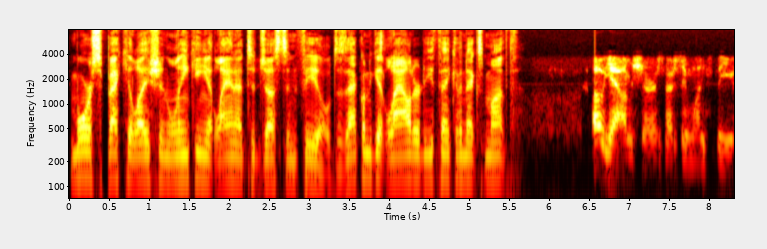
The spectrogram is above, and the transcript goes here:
more speculation linking Atlanta to Justin Fields. Is that going to get louder, do you think, in the next month? Oh, yeah, I'm sure, especially once the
